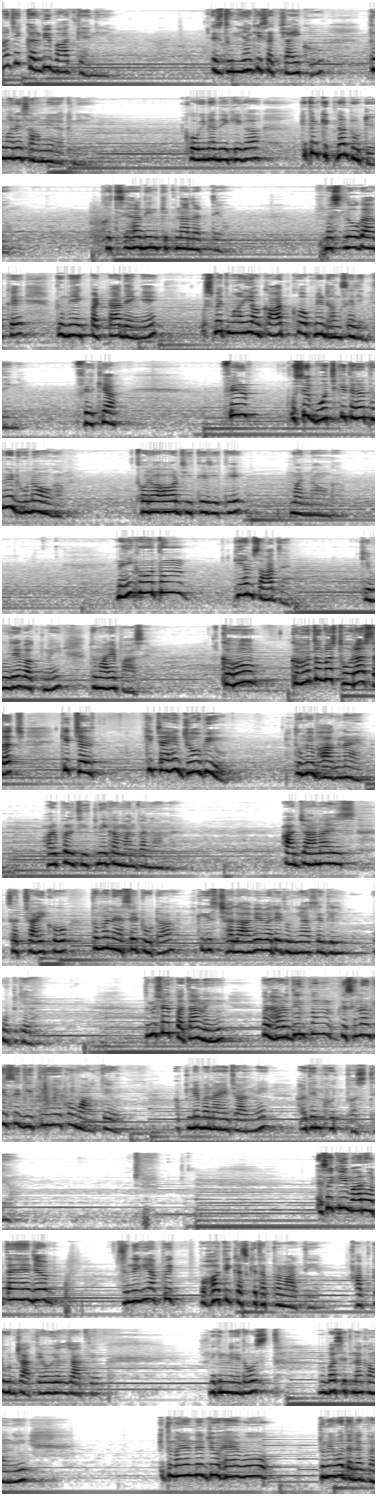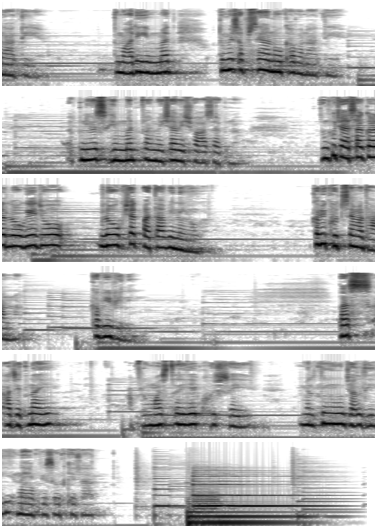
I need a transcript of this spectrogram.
आज एक करवी बात कहनी है। इस दुनिया की सच्चाई को तुम्हारे सामने रखनी है। कोई ना देखेगा कि तुम कितना टूटे हो। खुद से हर दिन कितना लड़ते हो। बस लोग आके तुम्हें एक पट्टा देंगे, उसमें तुम्हारी औकात को अपने ढंग से लिख देंगे। फिर क्या? फिर उसे बोझ की तरह तुम्हें ढूंढना होगा। थोड़ा और जीते जीते मरना होगा। नहीं कहो तुम कि हम साथ हैं, कि बुरे वक्त में तुम्हारे पास है। कहो कहो तो बस थोड़ा सच कि चल, कि चाहे जो भी हो, तुम्हें भागना है, हर पल जीतने का मन बनाना है। आज जाना इस सच्चाई को तो मन ऐसे टूटा कि इस छलावे भरे दुनिया से दिल उठ गया। तुम्हें शायद पता नहीं पर हर दिन तुम किसी ना किसी जीते हुए को मारते हो। अपने बनाए जाल में हर दिन खुद फंसते हो। ऐसा कई बार होता है जब ज़िंदगी आपको एक बहुत ही कस के थप्पड़ मारती है। आप टूट जाते हो, हिल जाते हो। लेकिन मेरे दोस्त, मैं बस इतना कहूँगी कि तुम्हारे अंदर जो है वो तुम्हें बहुत अलग बनाती है। तुम्हारी हिम्मत तुम्हें सबसे अनोखा बनाती है। अपनी उस हिम्मत पर हमेशा विश्वास रखना। तुम कुछ ऐसा कर लोगे जो लोगों को शायद पता भी नहीं होगा। कभी खुद से मत हारना, कभी भी नहीं। बस आज इतना ही। आप लोग मस्त रहिए, खुश रहिए। मिलती हूँ जल्द ही नए एपिसोड के साथ।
